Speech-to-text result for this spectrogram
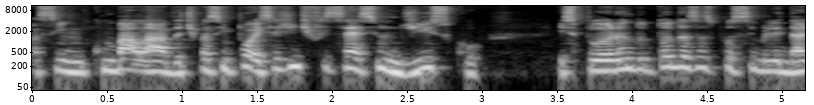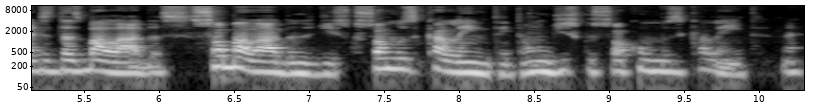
assim, com balada. Tipo assim, pô, e se a gente fizesse um disco explorando todas as possibilidades das baladas? Só balada no disco, só música lenta. Então um disco só com música lenta, né?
